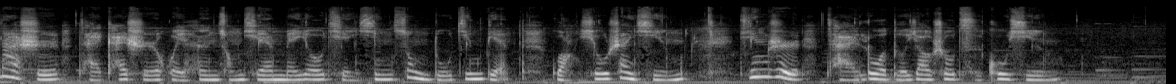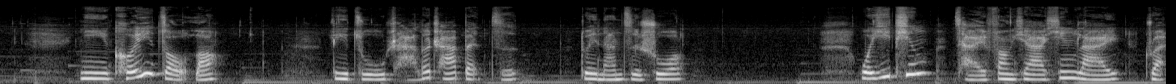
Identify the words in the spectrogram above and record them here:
那时才开始悔恨，从前没有潜心诵读经典，广修善行，今日才落得要受此酷刑。你可以走了。立足查了查本子，对男子说：“我一听，才放下心来，转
